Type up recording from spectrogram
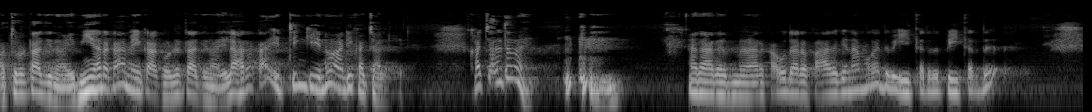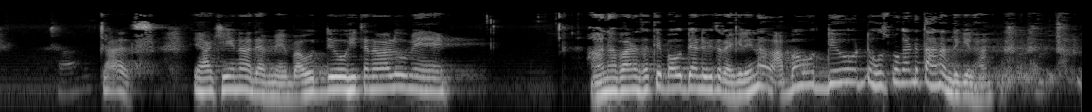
වතුරට අදිනවා. මීහරකා මේක ගොඩට අදිනවා. එලහරකා ඉතින් කියනවා අඩි කචල්. කචල් තමයි. අර අර අර කවුද අර පාදගෙන මොකද්ද පීටර්ද පීටර්ද චාල්ස්. එයා කියනවා දැන් මේ බෞද්ධයෝ හිතනවලු මේ ආනාපාන සතිය බෞද්ධයන්ට විතරයි කියලා නේද? අබෞද්ධයෝට හුස්ම ගන්න තහනම්ද කියලා අහනවා.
